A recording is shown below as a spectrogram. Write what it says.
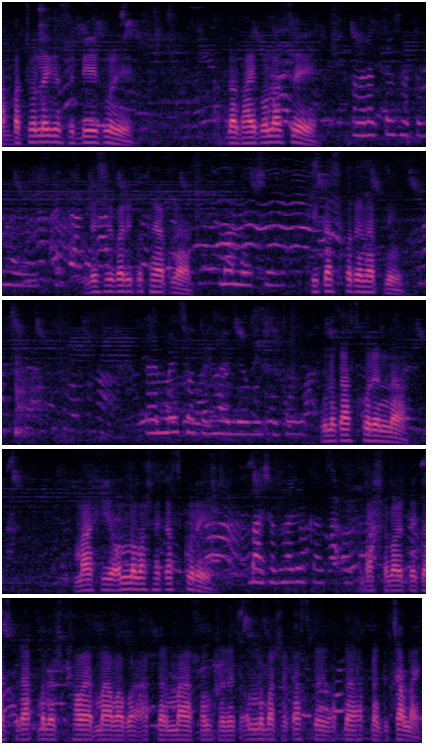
আব্বা চলে গেছে বিয়ে করে? আপনার ভাই বোন আছে? আমার একটা ছোট ভাই আছে। দেশের বাড়ি কোথায় আপনার? মামু কি কাজ করেন আপনি? এমনি ছোট ভাই নিয়ে বসে থাকো। কোনো কাজ করেন না? মা কি অন্য বাসায় কাজ করে? বাসা ভারী কাজ করে। বাসা বাড়িতে কাজ করে আপনাদের খাওয়ায় মা বাবা আপনার মা সংসারে অন্য বাসায় কাজ করে আপনার আপনাকে চালায়।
